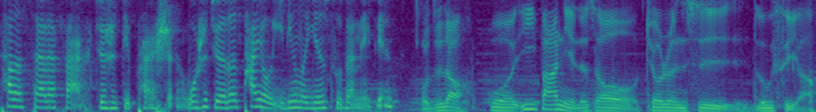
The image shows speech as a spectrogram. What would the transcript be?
它的 side effect 就是 depression。我是觉得它有一定的因素在那边。我知道，我一八年的时候就认识 Lucy 啊，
